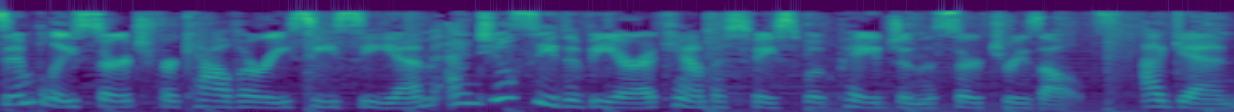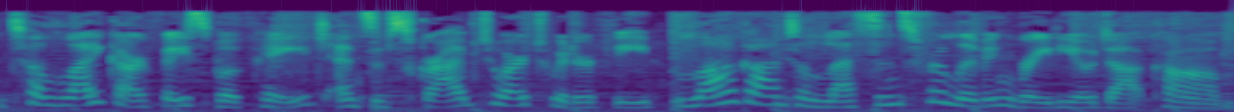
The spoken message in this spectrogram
Simply search for Calvary CCM and you'll see the Viera campus Facebook page in the search results. Again, to like our Facebook page and subscribe to our Twitter feed, log on to lessonsforlivingradio.com.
